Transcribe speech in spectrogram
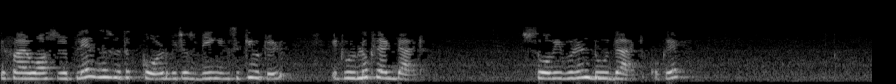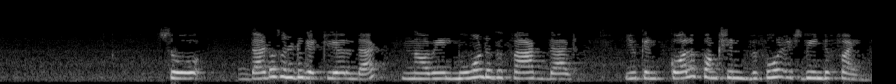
if I was to replace this with a code which was being executed it would look like that. So we wouldn't do that okay So that also need to get clear on that. Now we'll move on to the fact that you can call a function before it's been defined.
